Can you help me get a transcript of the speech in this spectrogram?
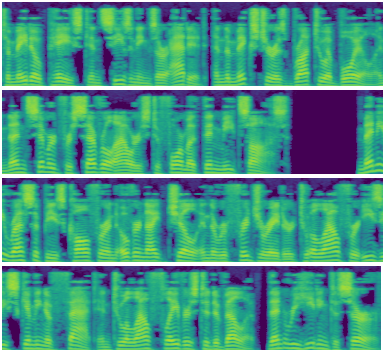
tomato paste and seasonings are added, and the mixture is brought to a boil and then simmered for several hours to form a thin meat sauce. Many recipes call for an overnight chill in the refrigerator to allow for easy skimming of fat and to allow flavors to develop, then reheating to serve.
